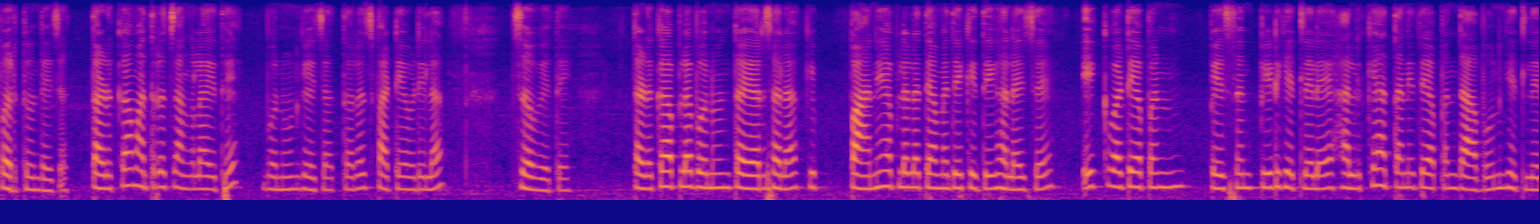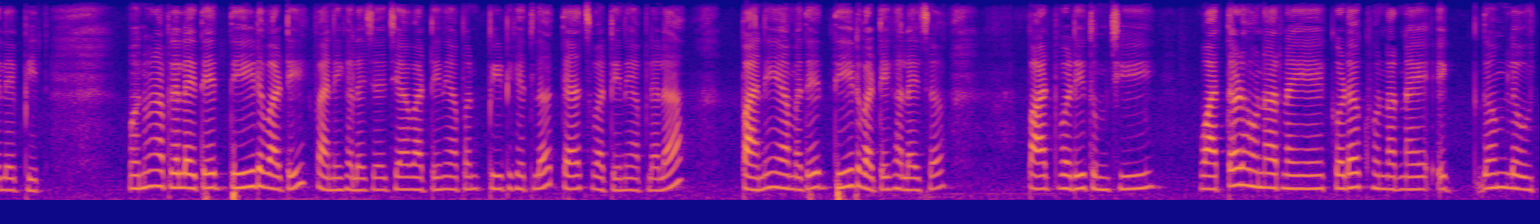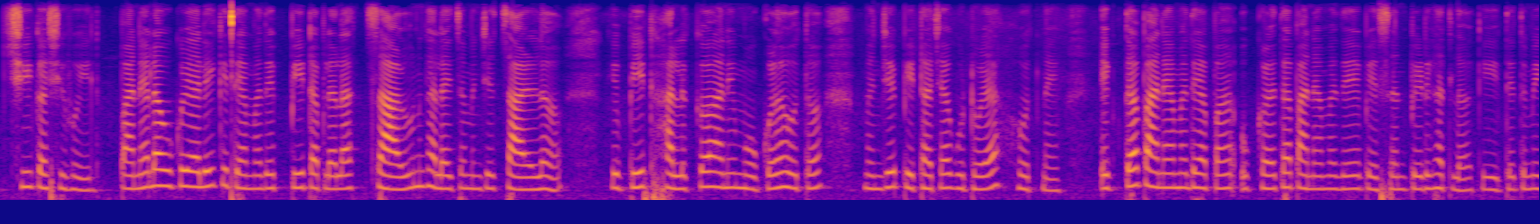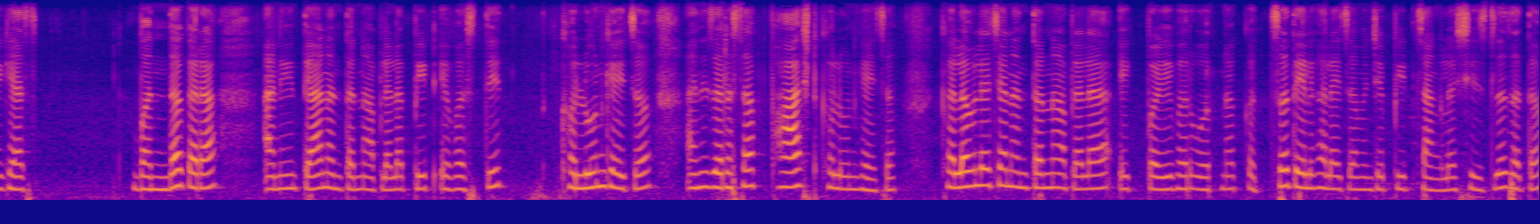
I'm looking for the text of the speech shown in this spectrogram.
परतून द्यायचं. तडका मात्र चांगला इथे बनवून घ्यायचा तरच पाटेवडीला चव येते. तडका आपला बनवून तयार झाला की पाणी आपल्याला त्यामध्ये किती घालायचं आहे एक वाटी आपण बेसन पीठ घेतलेलं आहे. हलक्या हाताने ते आपण दाबून घेतलेलं आहे पीठ. म्हणून आपल्याला इथे दीड वाटी पाणी घालायचं आहे ज्या वाटीने आपण पीठ घेतलं त्याच वाटीने आपल्याला पाणी यामध्ये दीड वाटी घालायचं. पाटवडी तुमची वातड होणार नाही आहे कडक होणार नाही एकदम लवचिक अशी होईल. पाण्याला उकळी आली की त्यामध्ये पीठ आपल्याला चाळून घालायचं म्हणजे चाळलं की पीठ हलकं आणि मोकळं होतं म्हणजे पिठाच्या गुठळ्या होत नाही. एकदा पाण्यामध्ये आपण उकळत्या पाण्यामध्ये बेसन पीठ घातलं की इथे तुम्ही गॅस बंद करा आणि त्यानंतरनं आपल्याला पीठ व्यवस्थित खलून घ्यायचं आणि जरासा फास्ट खलून घ्यायचं. खलवल्याच्या नंतरनं आपल्याला एक पळीभर वरनं कच्चं तेल घालायचं म्हणजे पीठ चांगलं शिजलं जातं.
